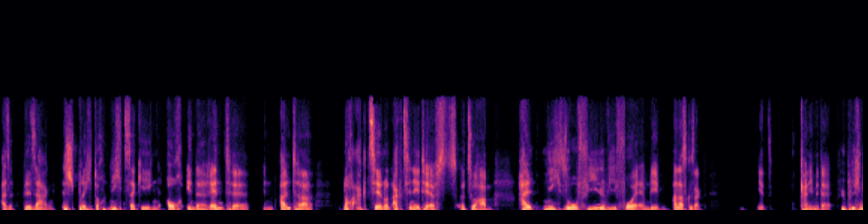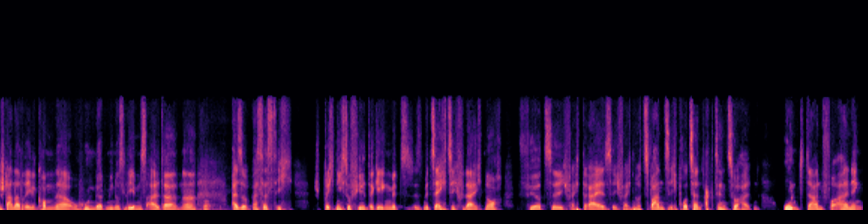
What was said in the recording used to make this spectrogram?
Also will sagen, es spricht doch nichts dagegen, auch in der Rente, im Alter, noch Aktien und Aktien-ETFs äh, zu haben. Halt nicht so viel wie vorher im Leben. Anders gesagt, jetzt kann ich mit der üblichen Standardregel kommen, ne, 100 minus Lebensalter. Ne? Also was heißt ich, spricht nicht so viel dagegen, mit, mit 60 vielleicht noch 40, vielleicht 30, vielleicht nur 20 Prozent Aktien zu halten. Und dann vor allen Dingen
